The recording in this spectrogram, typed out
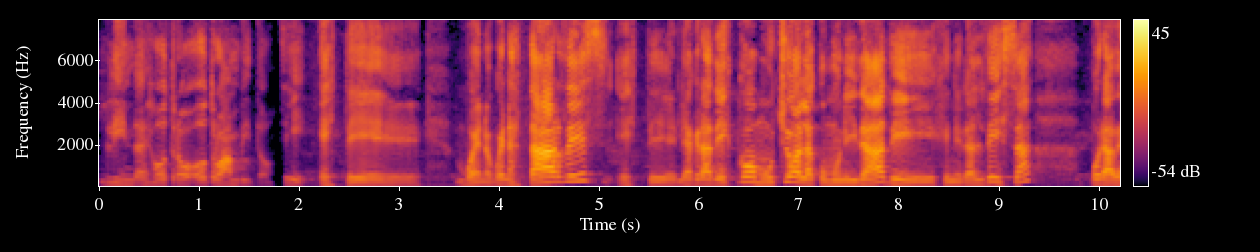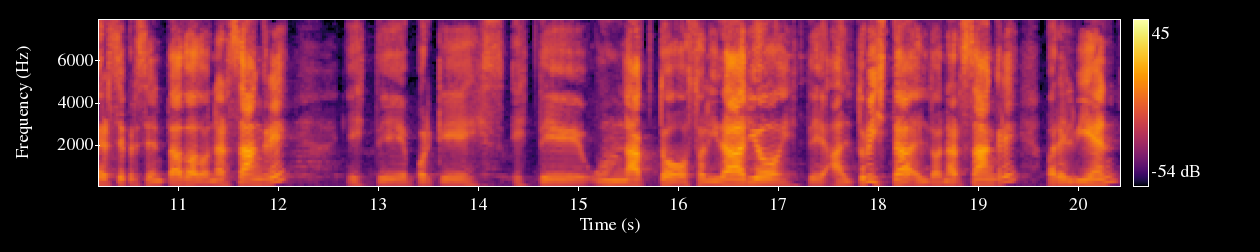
linda, es otro, otro ámbito. Sí, este, bueno, buenas tardes, este, le agradezco mucho a la comunidad de Generaldeza por haberse presentado a donar sangre este, porque es este, un acto solidario, este, altruista, el donar sangre para el bien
